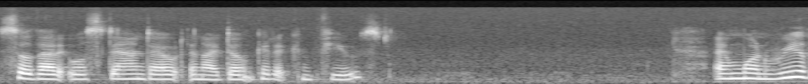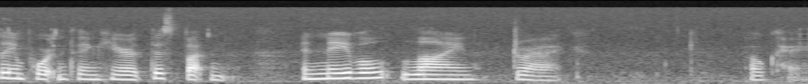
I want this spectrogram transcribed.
so that it will stand out and I don't get it confused. And one really important thing here, this button, enable line drag. Okay.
